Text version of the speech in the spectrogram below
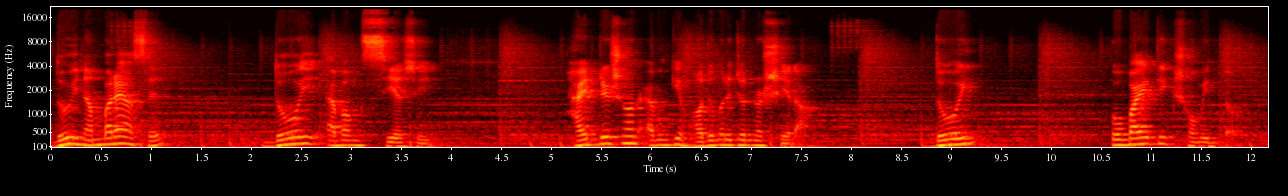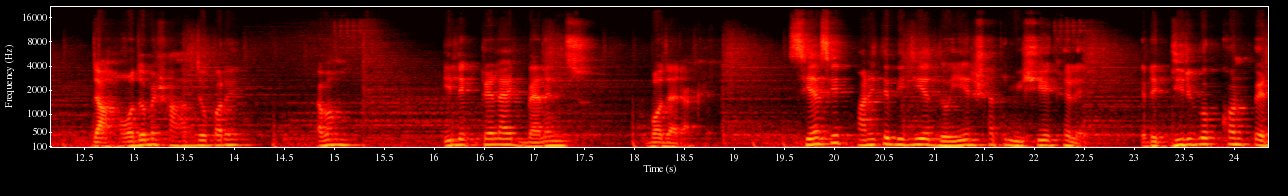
দুই নম্বরে আছে দই এবং সিয়াসি। হাইড্রেশন এবং কি হজমের জন্য সেরা। দই প্রোবায়োটিক সমৃদ্ধ, যা হজমে সাহায্য করে এবং ইলেকট্রোলাইট ব্যালেন্স বজায় রাখে। সিয়াসিড পানিতে ভিজিয়ে দইয়ের সাথে মিশিয়ে খেলে এটি দীর্ঘক্ষণ পেট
